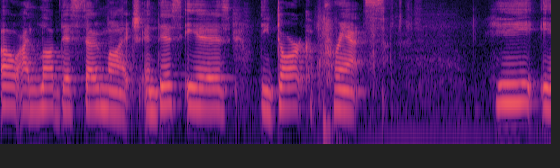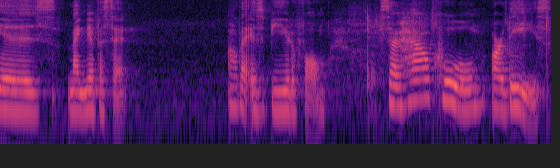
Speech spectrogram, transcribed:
Oh, I love this so much. And this is the Dark Prince. He is magnificent. Oh, that is beautiful. So how cool are these?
